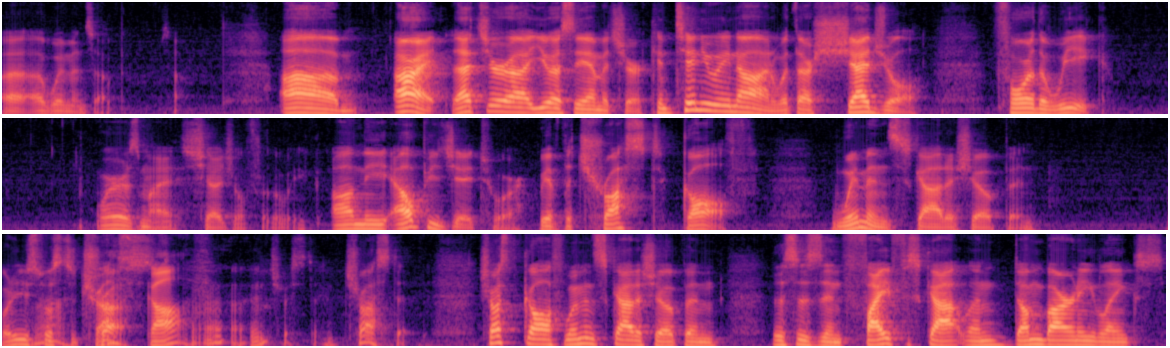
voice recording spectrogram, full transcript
uh, a women's open. So, um, all right. That's your uh, USA Amateur. Continuing on with our schedule for the week. Where is my schedule for the week? On the LPGA Tour, we have the Trust Golf Women's Scottish Open. What are you supposed to Trust trust? Golf. Oh, interesting. Trust it. Trust Golf Women's Scottish Open. This is in Fife, Scotland. Dumbarnie Links.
